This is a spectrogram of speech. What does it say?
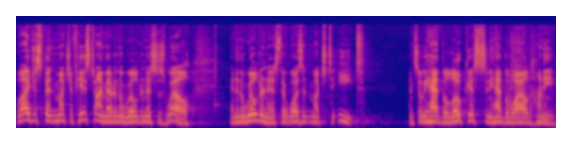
Elijah spent much of his time out in the wilderness as well. And in the wilderness, there wasn't much to eat. And so he had the locusts and he had the wild honey.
